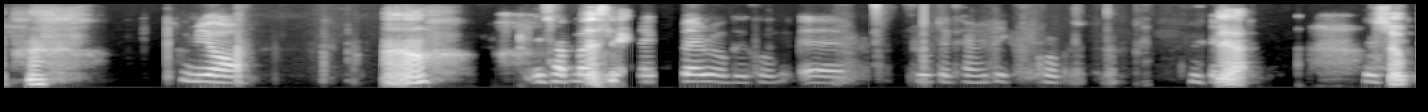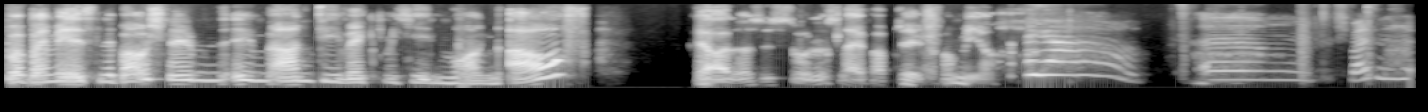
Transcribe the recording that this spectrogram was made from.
Ja, Ja. ich habe mal Das- wieder Jack Sparrow geguckt. Äh, Flucht der Karibik geguckt. Ja. Super, bei mir ist eine Baustelle im an, die weckt mich jeden Morgen auf. Ja, das ist so das Live-Update von mir. Ja! Ähm, ich weiß nicht,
